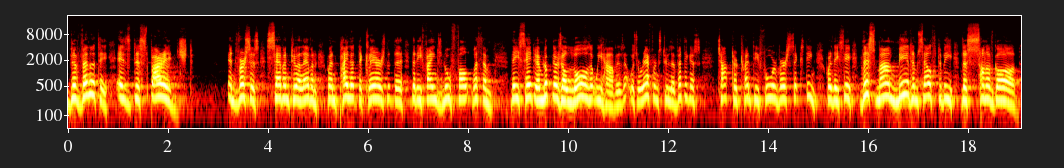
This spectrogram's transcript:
divinity is disparaged In verses 7 to 11, when Pilate declares that, the, that he finds no fault with him, they say to him, Look, there's a law that we have. That was a reference to Leviticus chapter 24, verse 16, where they say, This man made himself to be the Son of God.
